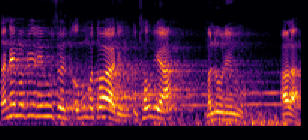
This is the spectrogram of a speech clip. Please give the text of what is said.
တစ်နှစ်မပြည့်သေးဘူးဆိုရင်အခုမတော်ရသေးဘူးသူထုတ်ကြမလို့သေးဘူးဟုတ်လား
